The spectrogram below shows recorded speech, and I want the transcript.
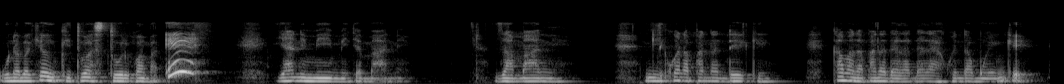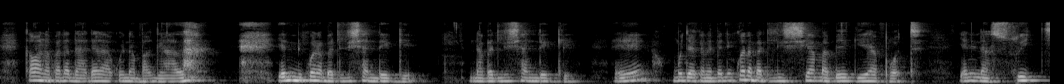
unabakia ukitoa story kwamba eh yani mimi jamani zamani nilikuwa napanda ndege. Kama napanda daladala ya kwenda mwenge. Kama napanda daladala ya kwenda mbagala yaani nilikuwa nabadilisha ndege. Nabadilisha ndege. Eh mmoja akaniambia nilikuwa nabadilishia mabegi airport. Yani na switch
